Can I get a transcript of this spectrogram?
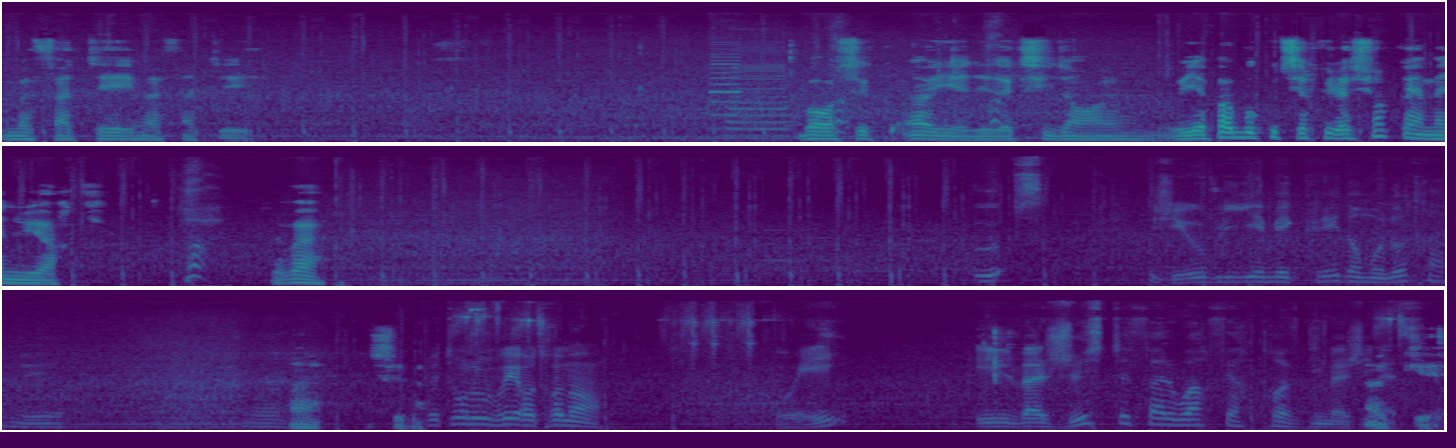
Il m'a feinté, il m'a feinté. Bon, c'est ah, il y a des accidents. Hein. Il n'y a pas beaucoup de circulation quand même à New York. Ça va. J'ai oublié mes clés dans mon autre armure. Peut-on l'ouvrir autrement? Oui. Il va juste falloir faire preuve d'imagination. Ok.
